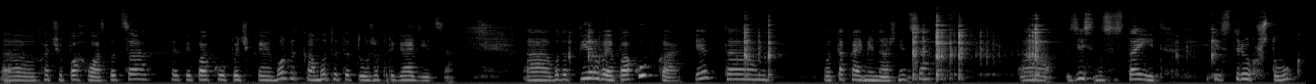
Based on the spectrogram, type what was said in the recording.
э, хочу похвастаться этой покупочкой. Может быть, кому-то это тоже пригодится. Э, вот эта первая покупка, это вот такая минажница. Здесь она состоит из трех штук.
